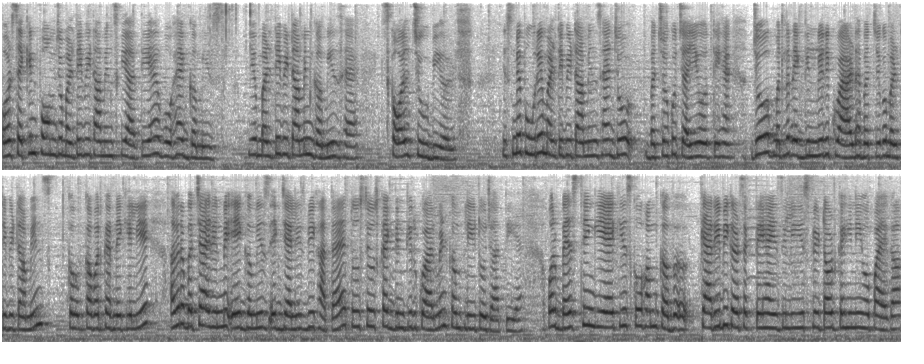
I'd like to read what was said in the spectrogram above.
और सेकंड फॉर्म जो मल्टी मल्टीविटामिन की आती है, वो है गमीज़ ये मल्टीविटामिन गमीज़ है. इट्स कॉल्ड चूबियर्स इसमें पूरे मल्टीविटामिन हैं जो बच्चों को चाहिए होते हैं, जो मतलब एक दिन में रिक्वायर्ड है बच्चे को मल्टीविटामिन कवर करने के लिए। अगर बच्चा एक दिन में एक गमीज़ एक जेलीज भी खाता है तो उससे उसका एक दिन की रिक्वायरमेंट कंप्लीट हो जाती है। और बेस्ट थिंग ये है कि इसको हम कवर कैरी भी कर सकते हैं इजीली स्प्लिट आउट कहीं नहीं हो पाएगा।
